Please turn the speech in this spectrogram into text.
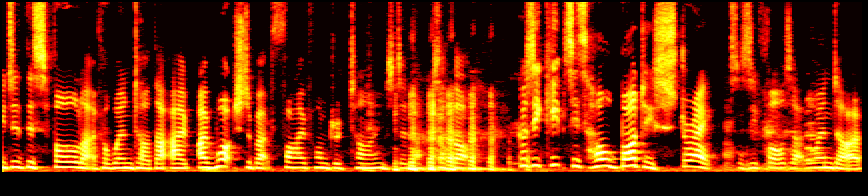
He did this fall out of a window that I, I watched about 500 times, didn't I? Because I thought, because he keeps his whole body straight as he falls out the window.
